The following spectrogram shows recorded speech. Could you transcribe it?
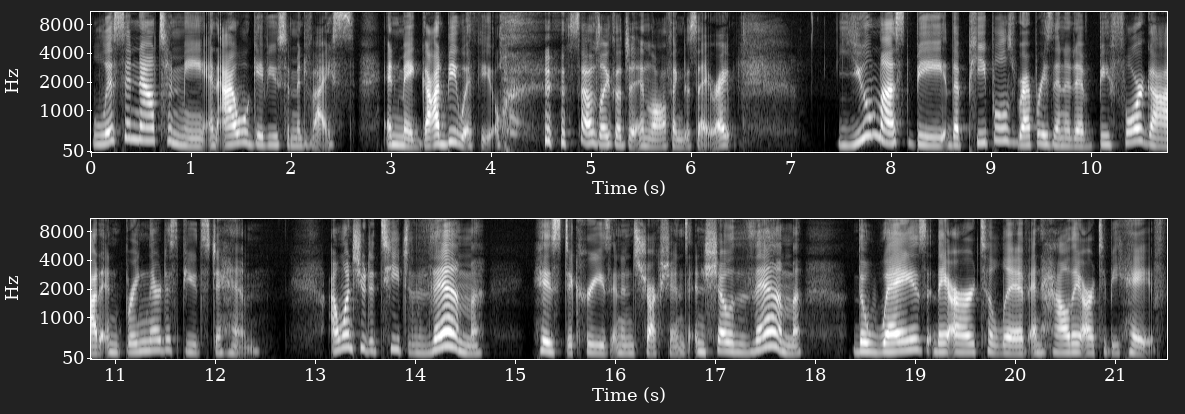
Listen now to me, and I will give you some advice and may God be with you. Sounds like such an in law thing to say, right? You must be the people's representative before God and bring their disputes to Him. I want you to teach them His decrees and instructions and show them the ways they are to live and how they are to behave.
